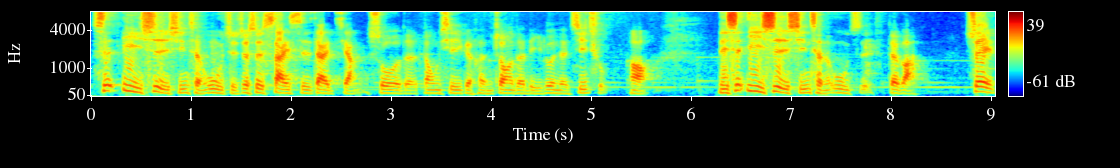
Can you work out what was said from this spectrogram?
是意识形成物质，就是赛斯在讲所有的东西一个很重要的理论的基础。好，你是意识形成的物质，对吧？所以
